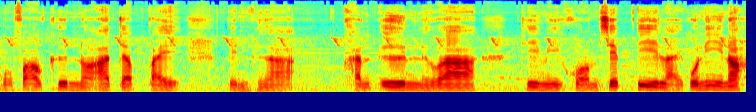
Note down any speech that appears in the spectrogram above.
บ่ฟ้าวขึ้นเนาะอาจจะไปเป็นเหือคันอื่นหรือว่าที่มีความเซฟตี้หลายกว่านี้เนาะ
